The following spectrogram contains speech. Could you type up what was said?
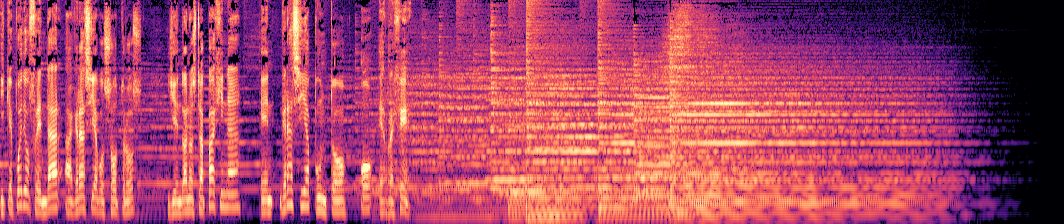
y que puede ofrendar a gracia vosotros yendo a nuestra página en gracia.org.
